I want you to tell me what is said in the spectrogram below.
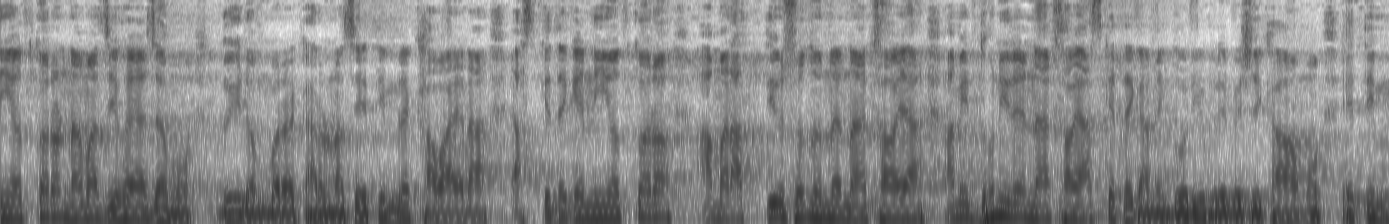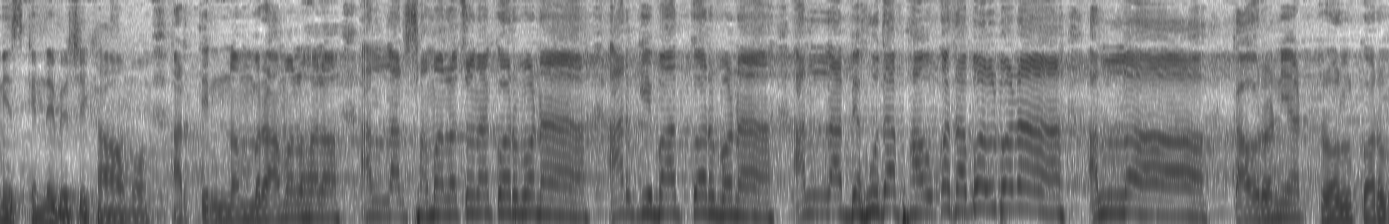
নিয়ত করো, নামাজি হয়ে যাব। দুই নম্বরের কারণ আছে, এতিমরে খাওয়ায় না। আজকে থেকে নিয়ত করো, আমার আত্মীয় স্বজনরে না খাওয়ায়া, আমি ধনীরে না খাওয়াই আজকে থেকে আমি গরিবরে বেশি খাওয়ামো, এতিম মিসকিনরে বেশি খাওয়ামো। আর তিন নম্বর আমল হলো, আল্লাহর সমালোচনা করব না আর কি বাদ করব না, আল্লাহ বেহুদা ফাও কথা বলব না, আল্লাহ কাউরনিয়া ট্রোল করব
